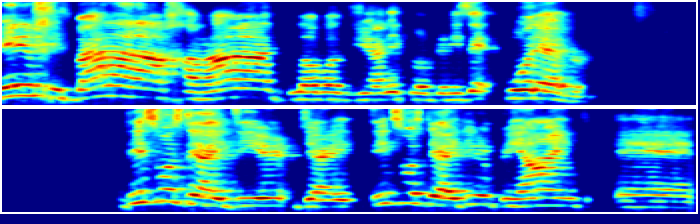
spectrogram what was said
Meaning Hezbollah, Hamas, Global Jihadist Organization, whatever. This was the idea. The, this was the idea behind uh,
